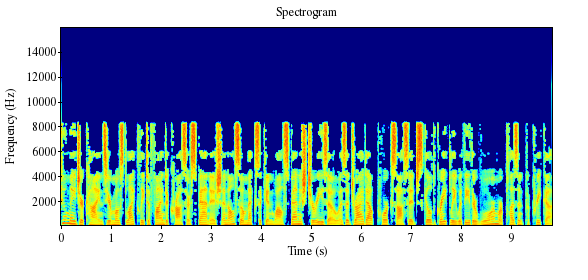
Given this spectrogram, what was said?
two major kinds you're most likely to find across are Spanish and also Mexican while Spanish chorizo is a dried-out pork sausage skilled greatly with either warm or pleasant paprika,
